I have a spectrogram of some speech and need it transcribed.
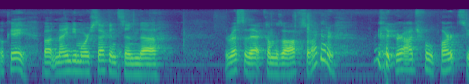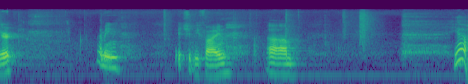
Okay, about 90 more seconds and uh, the rest of that comes off. So I got, a, I got a garage full of parts here. I mean, it should be fine. Um, yeah.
